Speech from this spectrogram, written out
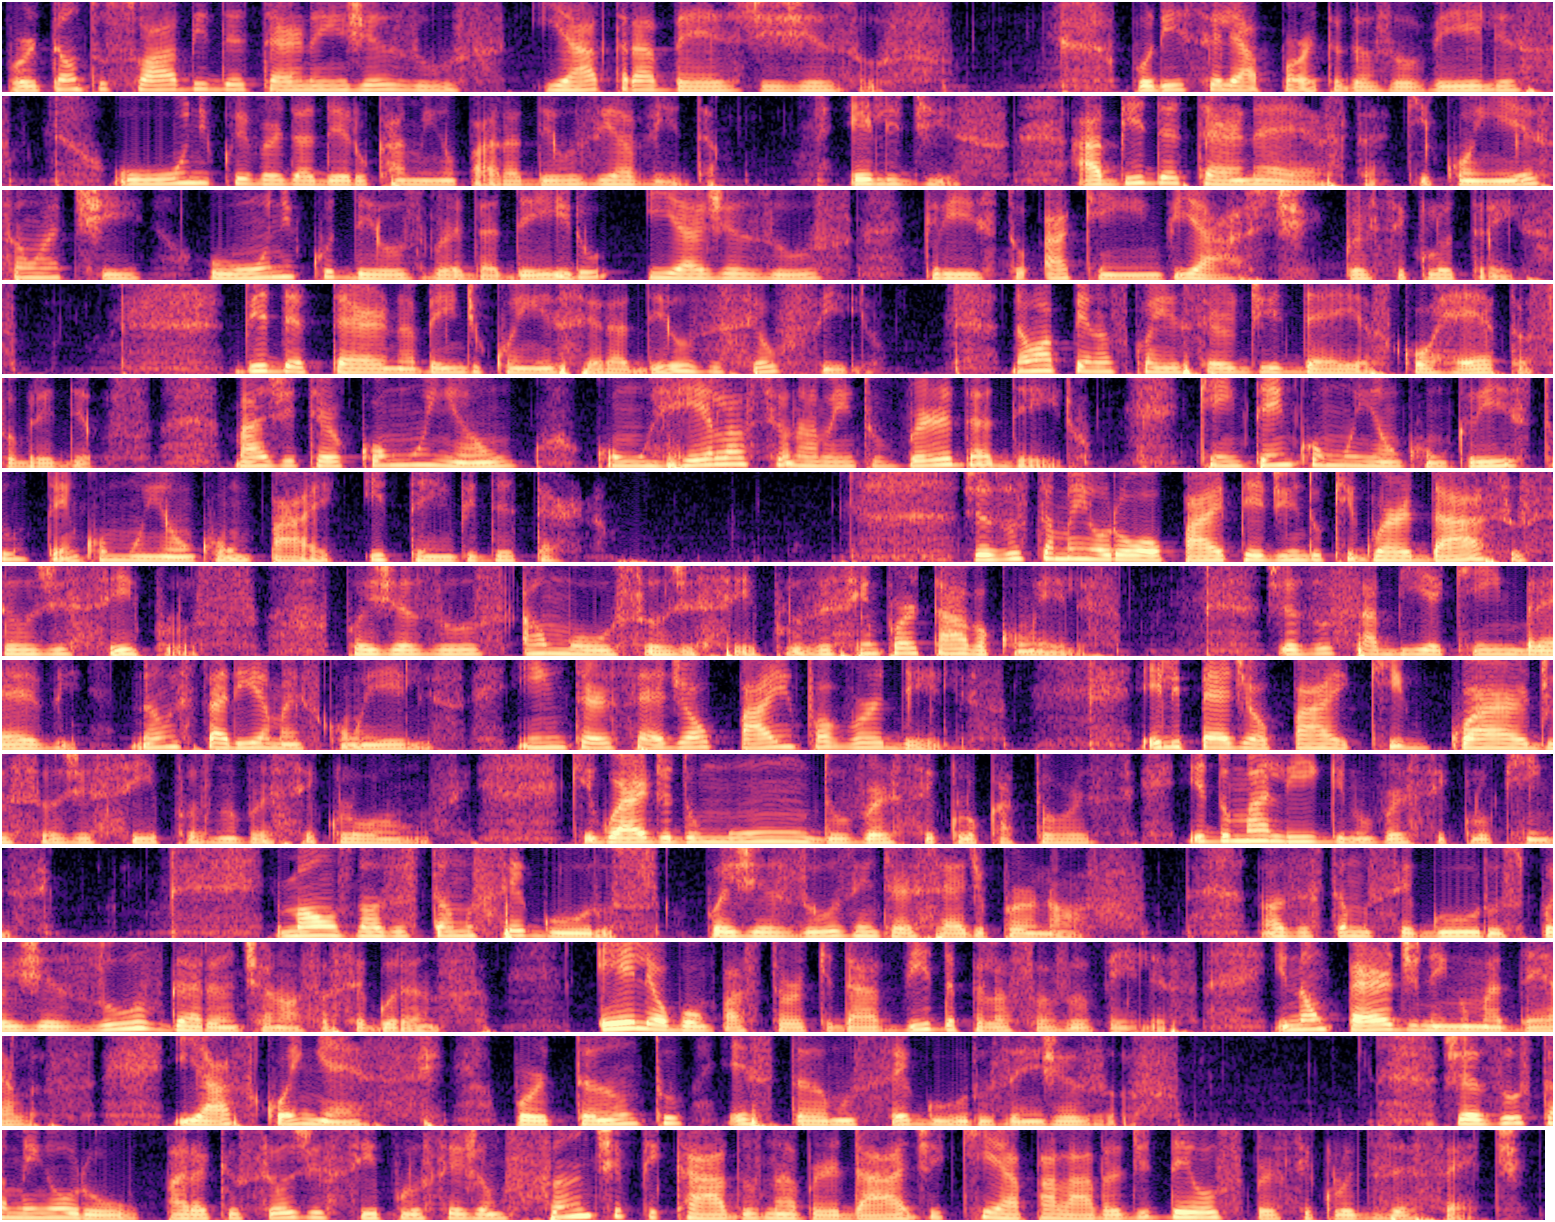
Portanto, só há vida eterna em Jesus e através de Jesus. Por isso, Ele é a porta das ovelhas, o único e verdadeiro caminho para Deus e a vida. Ele diz: A vida eterna é esta, que conheçam a Ti, o único Deus verdadeiro, e a Jesus Cristo a quem enviaste. Versículo 3. Vida eterna vem de conhecer a Deus e seu Filho. Não apenas conhecer de ideias corretas sobre Deus, mas de ter comunhão com um relacionamento verdadeiro. Quem tem comunhão com Cristo tem comunhão com o Pai e tem vida eterna. Jesus também orou ao Pai pedindo que guardasse os seus discípulos, pois Jesus amou os seus discípulos e se importava com eles. Jesus sabia que em breve não estaria mais com eles e intercede ao Pai em favor deles. Ele pede ao Pai que guarde os seus discípulos, no versículo 11, que guarde do mundo, versículo 14, e do maligno, versículo 15. Irmãos, nós estamos seguros, pois Jesus intercede por nós. Nós estamos seguros, pois Jesus garante a nossa segurança. Ele é o bom pastor que dá a vida pelas suas ovelhas e não perde nenhuma delas e as conhece. Portanto, estamos seguros em Jesus. Jesus também orou para que os seus discípulos sejam santificados na verdade, que é a palavra de Deus, versículo 17.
